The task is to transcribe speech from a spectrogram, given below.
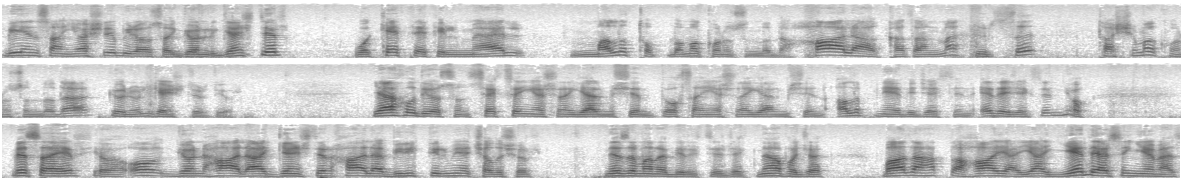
bir insan yaşlı bile olsa gönlü gençtir. Ketretil mel malı toplama konusunda da hala kazanma hırsı taşıma konusunda da gönül gençtir diyor. Yahu diyorsun 80 yaşına gelmişsin, 90 yaşına gelmişsin, alıp ne edeceksin, edeceksin yok. Vesaire. Ya, o gönül hala gençtir, hala biriktirmeye çalışır. Ne zamana biriktirecek, ne yapacak? Bazen hatta haya ya ye dersin yemez.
